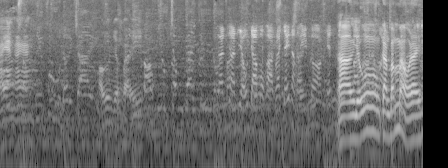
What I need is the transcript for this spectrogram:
ai ăn ai ăn? hội lương chuẩn bị. Anh anh dẫu cho một hạt ra cháy nằm im rồi. Chết À, Vũ cần bấm màu ở đây.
